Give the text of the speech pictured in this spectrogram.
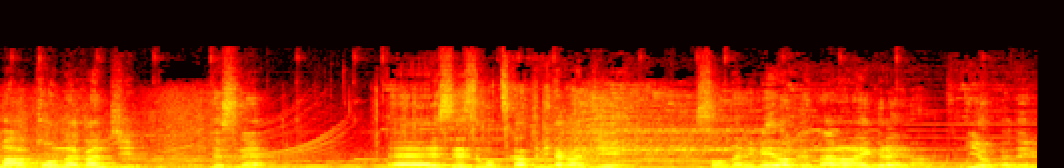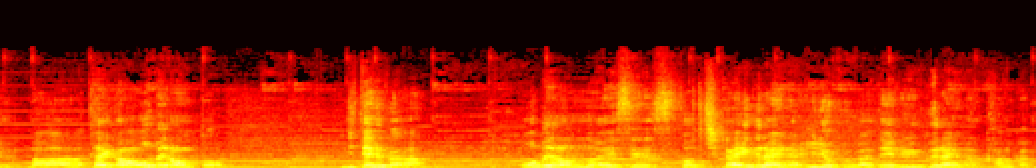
まあこんな感じですね、えー、SS も使ってみた感じ。そんなに迷惑にならないぐらいな威力が出る。まあ体感オベロンと似てるかな。オベロンの SS と近いぐらいな威力が出るぐらいな感覚。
